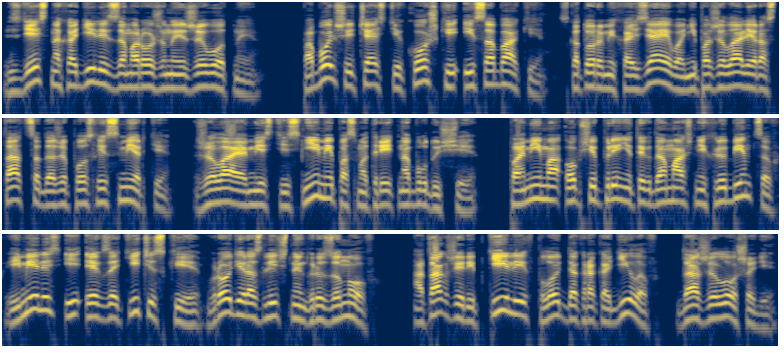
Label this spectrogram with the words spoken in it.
Здесь находились замороженные животные, по большей части кошки и собаки, с которыми хозяева не пожелали расстаться даже после смерти, желая вместе с ними посмотреть на будущее. Помимо общепринятых домашних любимцев, имелись и экзотические, вроде различных грызунов, а также рептилии вплоть до крокодилов, даже лошади.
